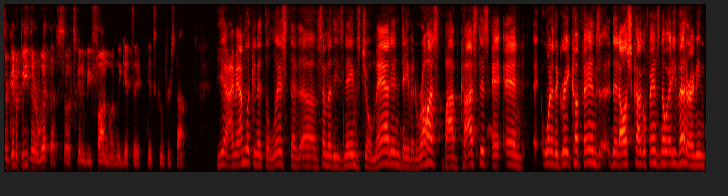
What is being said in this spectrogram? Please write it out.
they're going to be there with us, so it's going to be fun when we get to get to Cooperstown. Yeah, I mean, I'm looking at the list of, of, some of these names: Joe Maddon, David Ross, Bob Costas, and, and, one of the great Cub fans that all Chicago fans know, Eddie Vedder. I mean,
